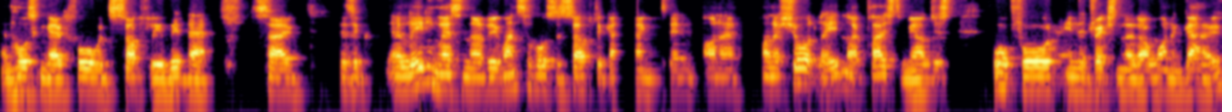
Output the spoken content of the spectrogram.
and the horse can go forward softly with that. So there's a, a leading lesson that I do once the horse is soft going, then on a on a short lead, like close to me, I'll just walk forward in the direction that I want to go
